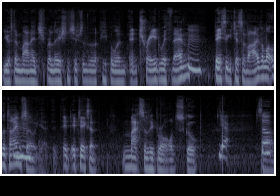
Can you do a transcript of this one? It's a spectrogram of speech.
You have to manage relationships with other people and, and trade with them Hmm. basically to survive a lot of the time. Mm-hmm. So yeah, it, it takes a massively broad scope. Yeah so Um,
